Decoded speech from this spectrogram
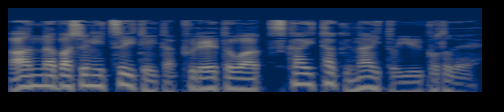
あんな場所についていたプレートは使いたくないということで、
